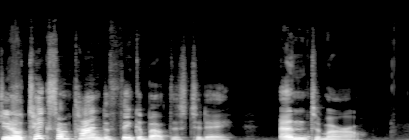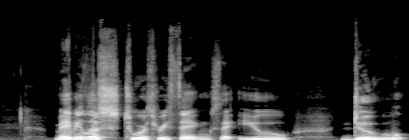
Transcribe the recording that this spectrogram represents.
You know, take some time to think about this today and tomorrow. Maybe list two or three things that you do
